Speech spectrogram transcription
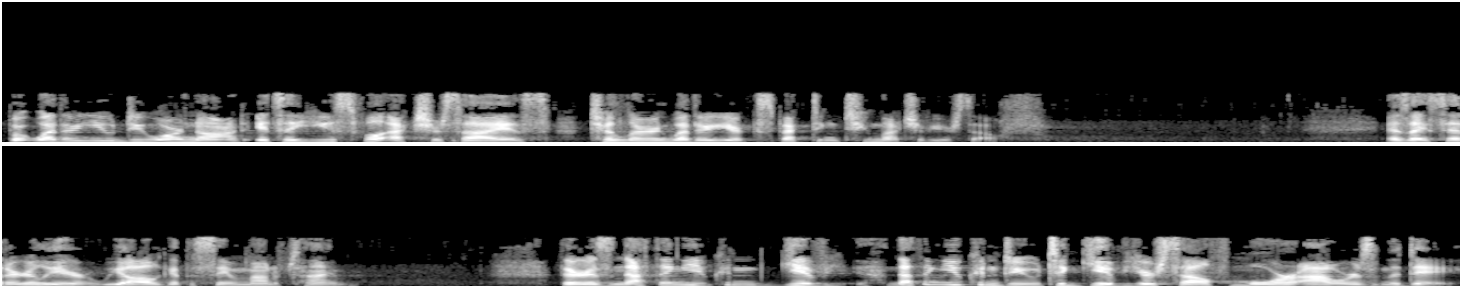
but whether you do or not, it's a useful exercise to learn whether you're expecting too much of yourself. As I said earlier, we all get the same amount of time. There is nothing you can give nothing you can do to give yourself more hours in the day.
